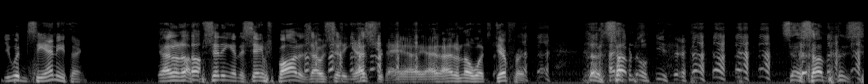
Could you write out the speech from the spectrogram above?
You wouldn't see anything. Yeah, I don't know. I'm sitting in the same spot as I was sitting yesterday. I, I, I don't know what's different. I don't know either. so something's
